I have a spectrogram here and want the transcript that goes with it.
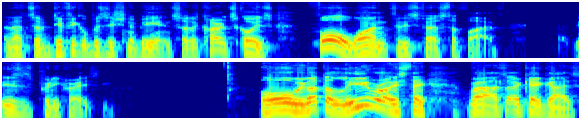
and that's a difficult position to be in. So the current score is four-one for this first of five. This is pretty crazy. Oh, we got the Leroy stage. Wow. Okay, guys.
